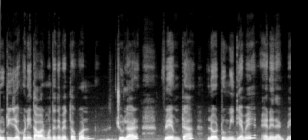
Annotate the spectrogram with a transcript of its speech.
রুটি যখনই তাওয়ার মধ্যে দেবে, তখন চুলার ফ্লেমটা লো টু মিডিয়ামে এনে রাখবে।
